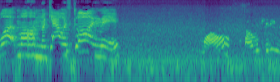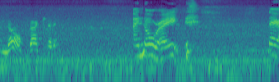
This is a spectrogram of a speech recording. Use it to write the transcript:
What, Mom? The cat was clawing me. Well, I was kidding. No, not kidding. I know, right? there,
